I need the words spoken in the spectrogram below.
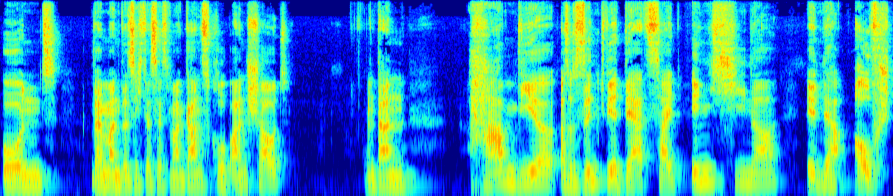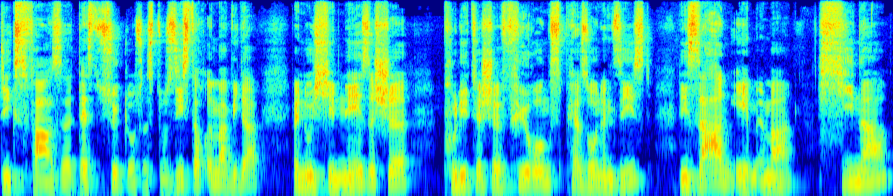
Und wenn man sich das jetzt mal ganz grob anschaut, dann haben wir, also sind wir derzeit in China in der Aufstiegsphase des Zykluses. Du siehst auch immer wieder, wenn du chinesische politische Führungspersonen siehst, die sagen eben immer, China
